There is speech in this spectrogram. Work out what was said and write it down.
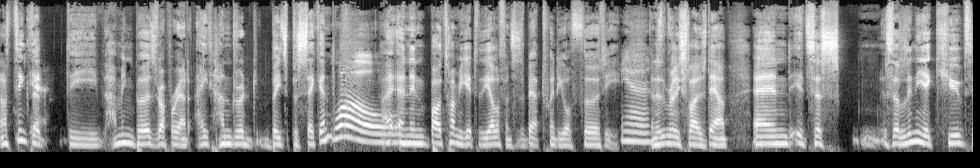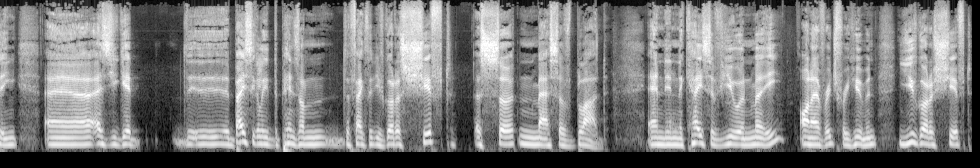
And I think that the hummingbirds are up around 800 beats per second. Whoa. And then by the time you get to the elephants, it's about 20 or 30. Yeah. And it really slows down. And it's a, s- it's a linear cube thing uh, as you get... The, it basically depends on the fact that you've got to shift a certain mass of blood. And in the case of you and me, on average for a human, you've got to shift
